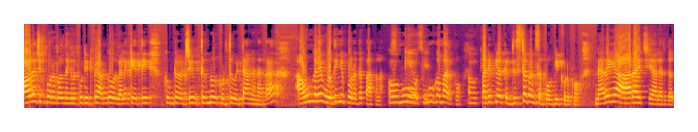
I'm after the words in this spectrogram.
காலேஜுக்கு போற குழந்தைங்களை கூட்டிட்டு போய் அங்க ஒரு விளக்கேத்தி கும்பிட்டு வச்சு திருநூறு கொடுத்து விட்டாங்கனாக்கா அவங்களே ஒதுங்கி போறத பார்க்கலாம். சுமூகமா இருக்கும். படிப்புல இருக்க டிஸ்டர்பன்ஸை போக்கி கொடுக்கும். நிறைய ஆராய்ச்சியாளர்கள்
